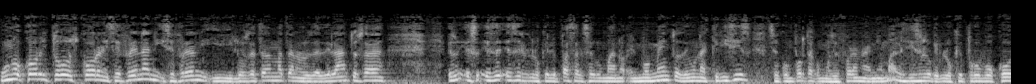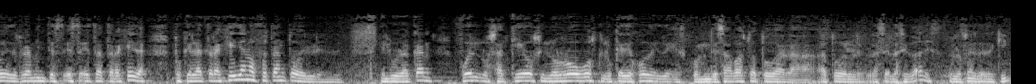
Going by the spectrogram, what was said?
Uno corre y todos corren y se frenan y se frenan y, los de atrás matan a los de adelante. O sea, es, es, lo que le pasa al ser humano. El momento de una crisis se comporta como si fueran animales y eso es lo que, lo que provocó realmente esta, tragedia. Porque la tragedia no fue tanto el, el, huracán, fue los saqueos y los robos lo que dejó de, con desabasto a, toda la, a todas las, las ciudades, las ciudades de aquí.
